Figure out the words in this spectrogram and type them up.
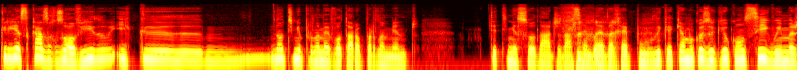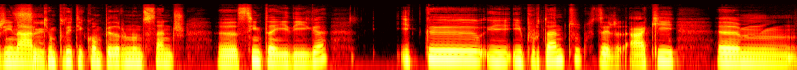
queria-se caso resolvido e que hum, não tinha problema em voltar ao Parlamento. Até tinha saudades da Assembleia da República, que é uma coisa que eu consigo imaginar Sim. que um político como Pedro Nuno Santos uh, sinta e diga e que, e, e portanto, quer dizer, há aqui hum,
